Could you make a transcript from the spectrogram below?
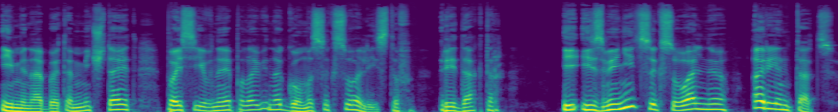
Именно об этом мечтает пассивная половина гомосексуалистов, редактор. И изменить сексуальную ориентацию.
